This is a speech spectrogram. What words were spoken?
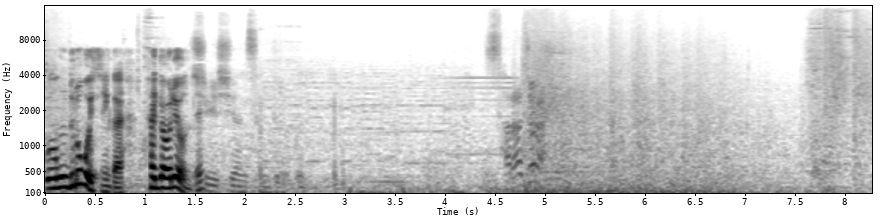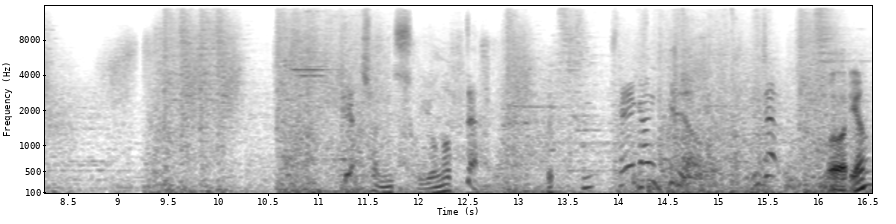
꾹 누르고 있으니까 하기 어려운데? 시시한 상대로군 사라져라 전 소용없다 세강 킬러 등장 머령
